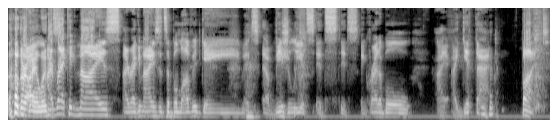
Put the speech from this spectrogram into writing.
other I- islands. I recognize, I recognize it's a beloved game. It's uh, visually, it's it's it's incredible. I I get that, but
